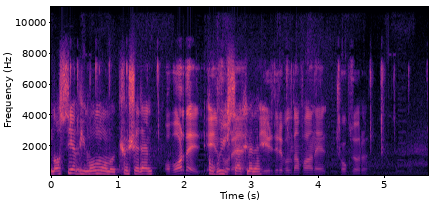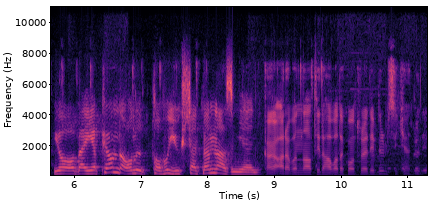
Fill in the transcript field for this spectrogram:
Nasıl yapayım oğlum onu köşeden? O bu arada en Topu zoru he. yükseltmeden. Air dribble'dan falan en, çok zoru. Yo ben yapıyorum da onu topu yükseltmem lazım yani. Kanka arabanın altıyla havada kontrol edebilir misin kendini?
